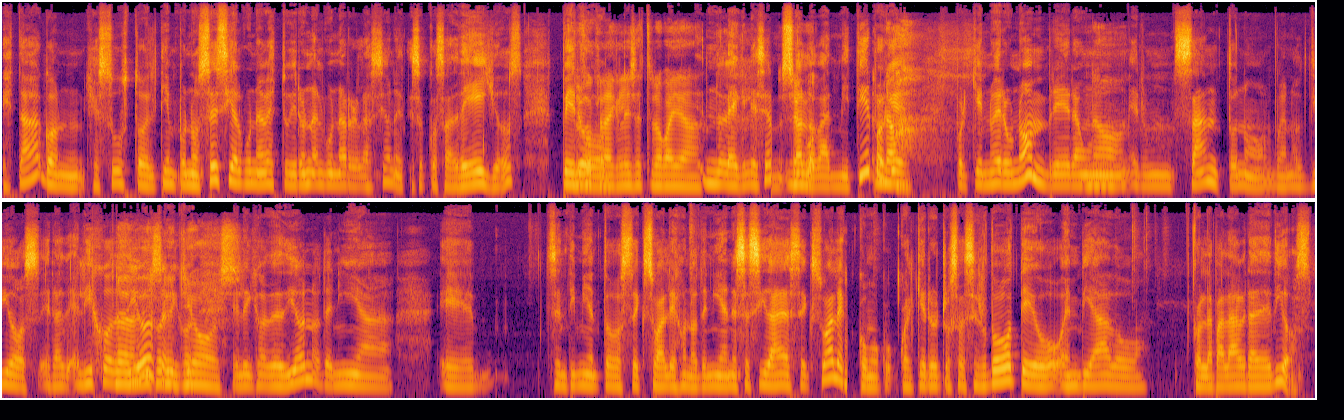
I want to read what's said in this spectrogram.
estaba con Jesús todo el tiempo. No sé si alguna vez tuvieron alguna relación, eso es cosa de ellos, pero que la iglesia te lo vaya... la iglesia no lo va a admitir porque No. porque no era un hombre, era un, No. era un santo, no, bueno, Dios, era el hijo de Ah, el Dios. hijo de Dios. el hijo de Dios no tenía eh, sentimientos sexuales o no tenía necesidades sexuales como cu- cualquier otro sacerdote o enviado con la palabra de Dios.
